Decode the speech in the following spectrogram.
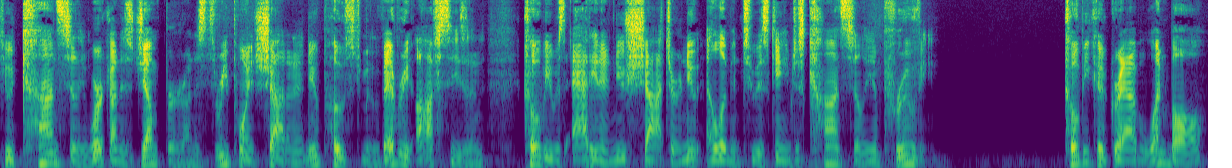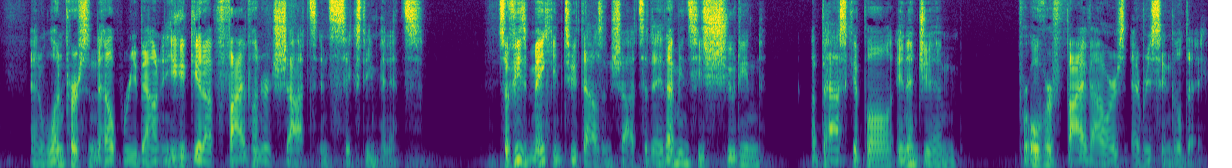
He would constantly work on his jumper, on his three point shot, on a new post move. Every offseason, Kobe was adding a new shot or a new element to his game, just constantly improving. Kobe could grab one ball and one person to help rebound, and he could get up 500 shots in 60 minutes. So if he's making 2,000 shots a day, that means he's shooting a basketball in a gym for over five hours every single day.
